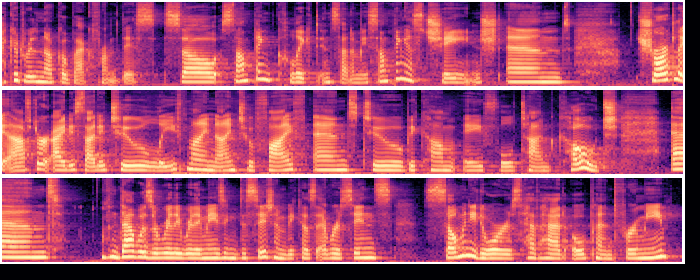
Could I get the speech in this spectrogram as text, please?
I could really not go back from this. So something clicked inside of me, something has changed. And shortly after, I decided to leave my nine to five and to become a full time coach. And that was a really, really amazing decision because ever since, so many doors have had opened for me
